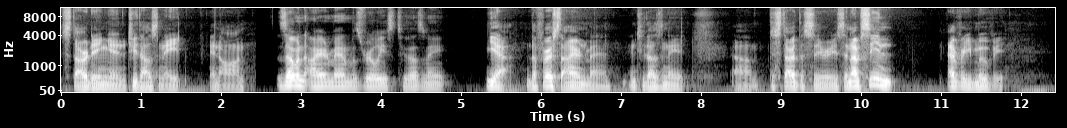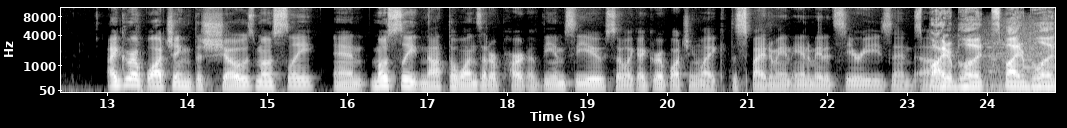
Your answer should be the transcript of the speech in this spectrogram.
starting in 2008 and on. Is that when Iron Man was released, two thousand eight? Yeah, the first Iron Man in 2008 um, to start the series, and I've seen every movie. I grew up watching the shows mostly, and mostly not the ones that are part of the MCU. So like, I grew up watching like the Spider-Man animated series and uh, Spider blood, spider blood,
